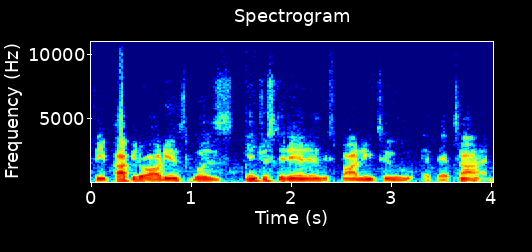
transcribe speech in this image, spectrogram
the popular audience was interested in and responding to at that time.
